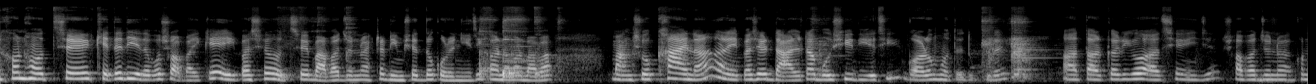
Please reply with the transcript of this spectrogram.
এখন হচ্ছে খেতে দিয়ে দেবো সবাইকে। এই পাশে হচ্ছে বাবার জন্য একটা ডিম সেদ্ধ করে নিয়েছি, কারণ আমার বাবা মাংস খায় না। আর এই পাশে ডালটা বসিয়ে দিয়েছি, গরম হতে দুপুরে। আর তরকারিও আছে, এই যে সবার জন্য এখন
